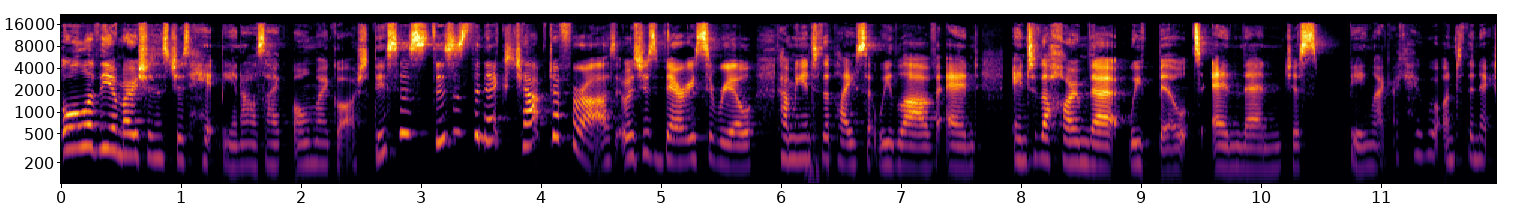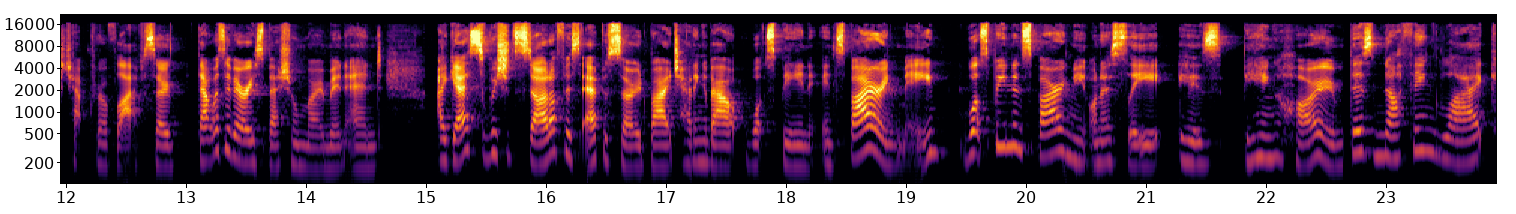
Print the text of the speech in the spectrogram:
all of the emotions just hit me and I was like, "Oh my gosh, this is this is the next chapter for us." It was just very surreal coming into the place that we love and into the home that we've built and then just being like, okay, we're on to the next chapter of life. So that was a very special moment. And I guess we should start off this episode by chatting about what's been inspiring me. What's been inspiring me, honestly, is being home. There's nothing like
